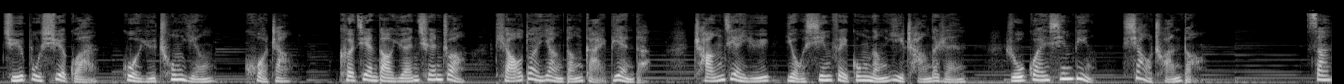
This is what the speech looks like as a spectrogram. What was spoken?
局部血管过于充盈、扩张，可见到圆圈状、条段样等改变的。常见于有心肺功能异常的人，如冠心病、哮喘等。三、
